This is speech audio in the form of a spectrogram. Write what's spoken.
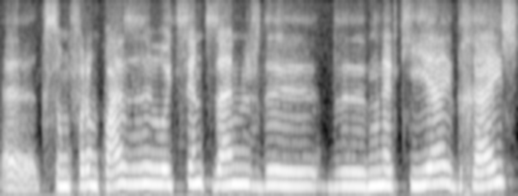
uh, que são, foram quase 800 anos de, de, monarquia e de reis,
